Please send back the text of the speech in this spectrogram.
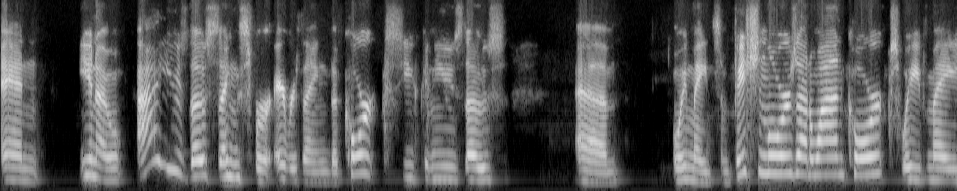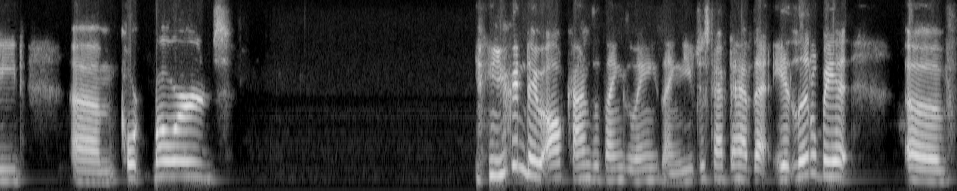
and, you know, I use those things for everything. The corks, you can use those. Um, we made some fishing lures out of wine corks. We've made um, cork boards. you can do all kinds of things with anything. You just have to have that little bit of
